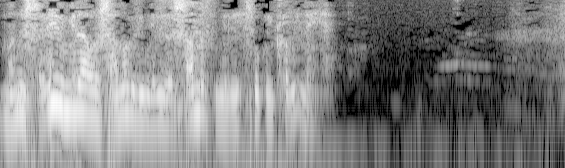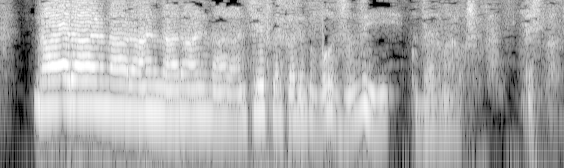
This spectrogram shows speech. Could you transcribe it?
मनुष्य शरीर मिला और सामग्री मिली और सामर्थ्य मिली, इसमें कोई कमी नहीं है। नारायण नारायण नारायण नारायण। चेत कर करें तो बहुत जल्दी उद्धार हमारा हो सकता है। ऐसी बात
